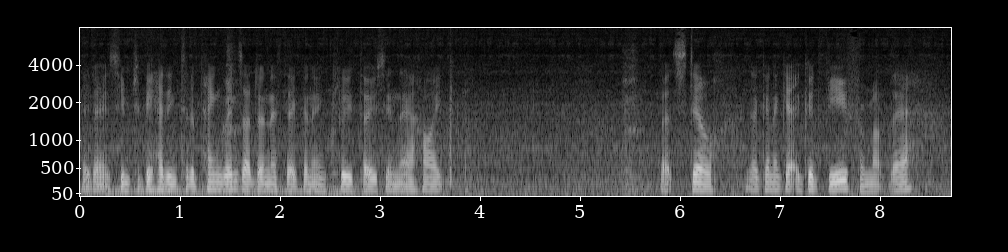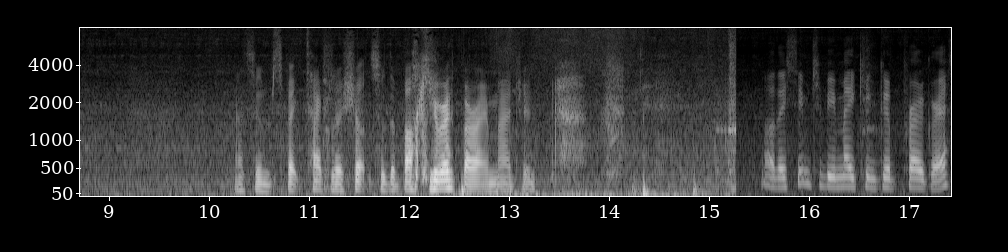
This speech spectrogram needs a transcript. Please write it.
They don't seem to be heading to the penguins, I don't know if they're going to include those in their hike. But still, they're going to get a good view from up there. And some spectacular shots of the Bark Europa, I imagine. Oh, they seem to be making good progress.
